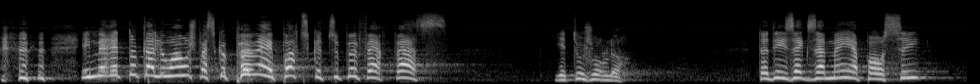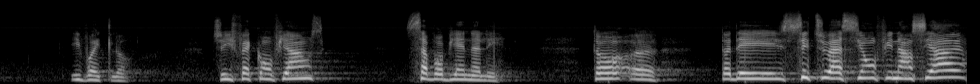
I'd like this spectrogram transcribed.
il mérite toute la louange parce que peu importe ce que tu peux faire face, il est toujours là. Tu as des examens à passer, il va être là. Tu lui fais confiance, ça va bien aller. Tu as, euh, des situations financières,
